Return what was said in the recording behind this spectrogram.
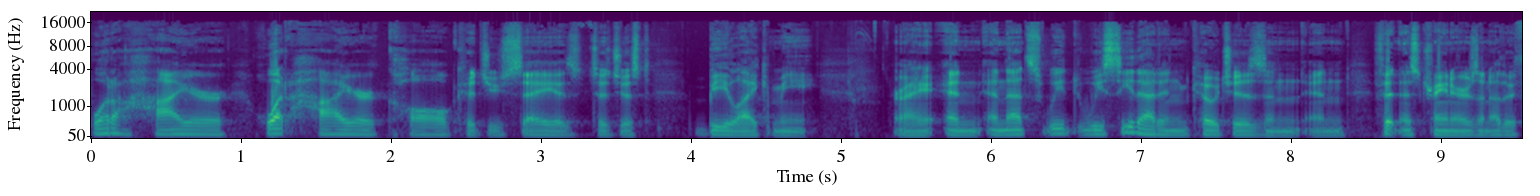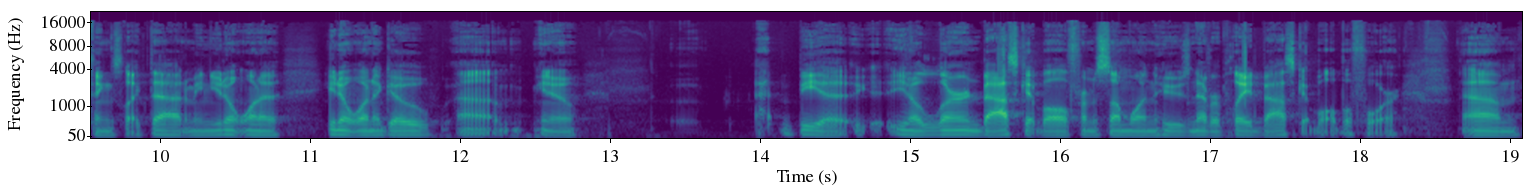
what a higher what higher call could you say is to just be like me, right? And and that's we we see that in coaches and and fitness trainers and other things like that. I mean, you don't want to you don't want to go, um, you know be a you know learn basketball from someone who's never played basketball before. Um,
